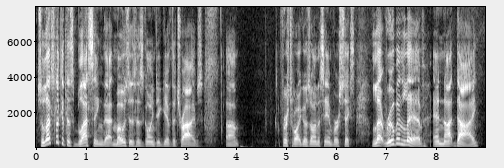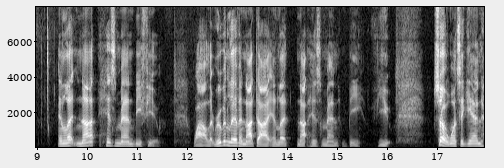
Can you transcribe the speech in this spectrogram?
So let's look at this blessing that Moses is going to give the tribes. Um, first of all, he goes on to say in verse 6 Let Reuben live and not die, and let not his men be few. Wow, let Reuben live and not die, and let not his men be few. So, once again,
